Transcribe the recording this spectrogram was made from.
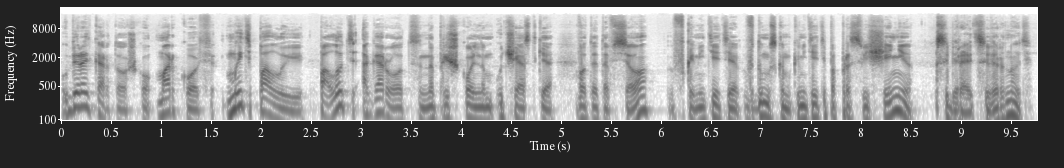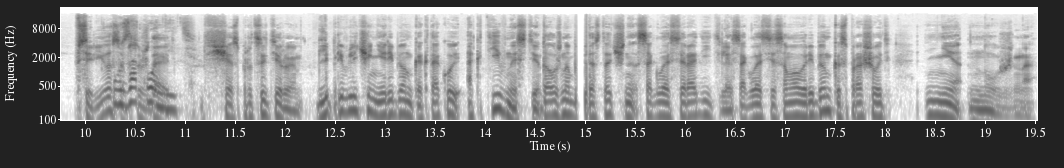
убирать картошку, морковь, мыть полы, полоть огород на пришкольном участке? Вот это все в комитете, в Думском комитете по просвещению собираются вернуть. Всерьез Узаконить. обсуждают. Сейчас процитируем. Для привлечения ребенка к такой активности должно быть достаточно согласия родителя. Согласие самого ребенка спрашивать не нужно.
